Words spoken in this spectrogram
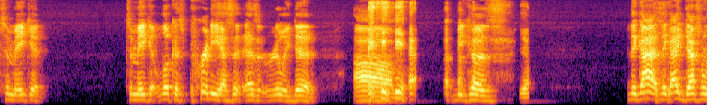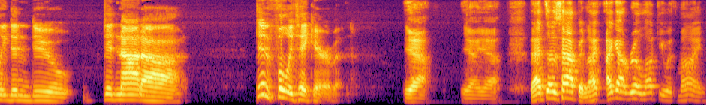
to make it to make it look as pretty as it as it really did. Um, yeah, because Yeah. the guy the guy definitely didn't do did not uh didn't fully take care of it. yeah, yeah, yeah. That does happen. I, I got real lucky with mine.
